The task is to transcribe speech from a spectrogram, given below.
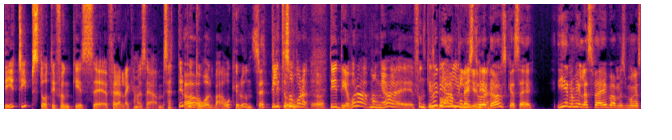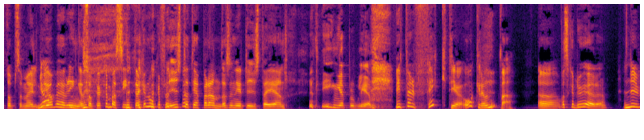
Det är ju tips då till funkisföräldrar kan man säga. Sätt er på Ja. tåg bara, åk runt. Sätt det är lite som våra, ja. det är det våra många eh, Det var det funkisbarn han på gillar min ju stora det. dag ska jag säga. Genom hela Sverige bara med så många stopp som möjligt. Men Ja. jag behöver inga stopp. Jag kan bara sitta. Jag kan åka från Ystad till Haparanda och sen ner till Ystad igen. Det är inga problem. Det är perfekt ju, åk runt va. Ja, vad ska du göra? Nu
